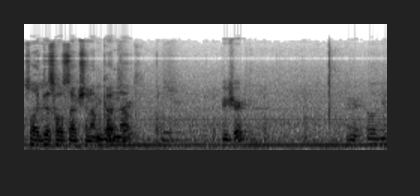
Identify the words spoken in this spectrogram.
So like this whole section, I'm cutting going out. Upstairs? You sure? Alright, hold on.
